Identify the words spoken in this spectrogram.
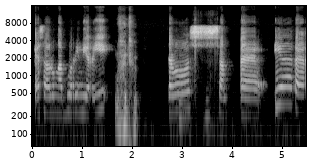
kayak selalu ngaburin diri. Waduh. Terus sampai iya kayak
